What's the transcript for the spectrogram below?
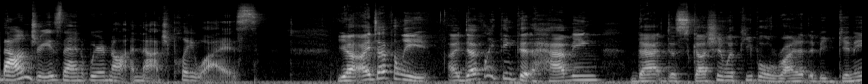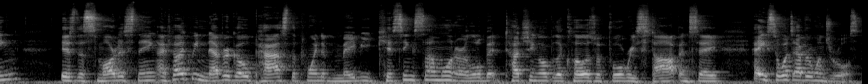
boundaries, then we're not a match play wise. Yeah, I definitely I definitely think that having that discussion with people right at the beginning is the smartest thing. I feel like we never go past the point of maybe kissing someone or a little bit touching over the clothes before we stop and say, "Hey, so what's everyone's rules?"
